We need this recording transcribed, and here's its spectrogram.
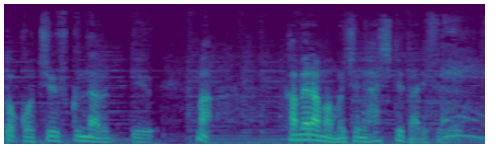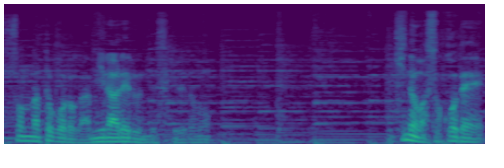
とこう中腹になるっていう、まあ、カメラマンも一緒に走ってたりする、そんなところが見られるんですけれども昨日はそこで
